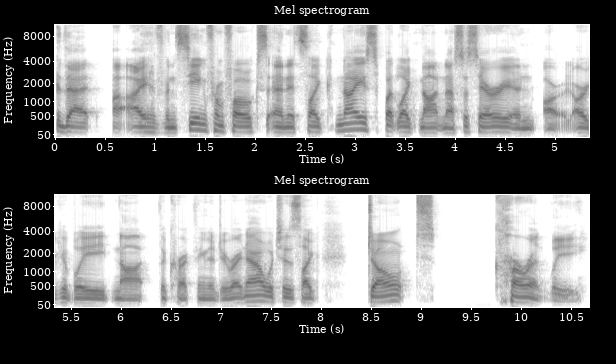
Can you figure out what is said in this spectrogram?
that I have been seeing from folks, and it's like nice, but like not necessary, and ar- arguably not the correct thing to do right now, which is like don't currently,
